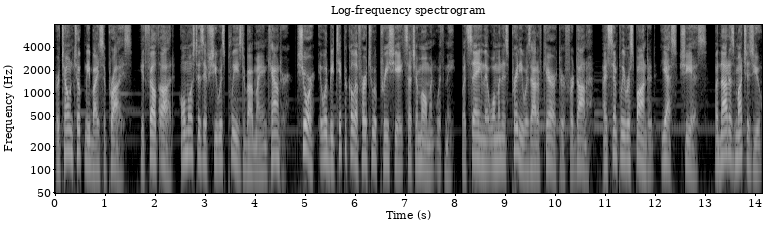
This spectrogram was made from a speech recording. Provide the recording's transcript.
Her tone took me by surprise. It felt odd, almost as if she was pleased about my encounter. Sure, it would be typical of her to appreciate such a moment with me, but saying that woman is pretty was out of character for Donna. I simply responded, Yes, she is, but not as much as you,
